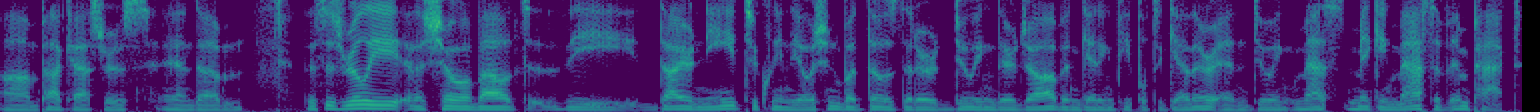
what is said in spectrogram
um, podcasters. And um, this is really a show about the dire need to clean the ocean, but those that are doing their job and getting people together and doing mass, making massive impact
